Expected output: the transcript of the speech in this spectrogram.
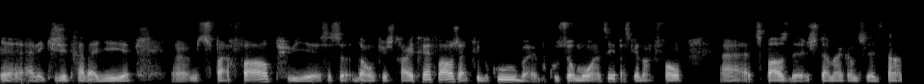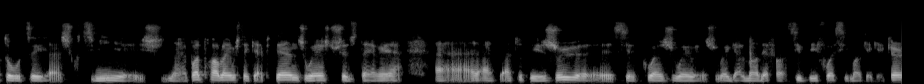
Euh, avec qui j'ai travaillé euh, super fort. Puis euh, c'est ça. Donc, je travaille très fort. J'ai appris beaucoup, ben, beaucoup sur moi, parce que dans le fond, tu passes de justement, comme tu l'as dit tantôt, à Chicoutimi, je n'avais pas de problème, j'étais capitaine, je jouais, je touchais du terrain à, tous les jeux. S'il y a de quoi, je jouais, je jouais également défensif des fois s'il manquait quelqu'un,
